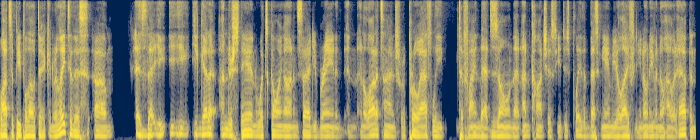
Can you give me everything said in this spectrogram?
lots of people out there can relate to this. Um, is that you you, you got to understand what's going on inside your brain, and, and and a lot of times for a pro athlete to find that zone, that unconscious, you just play the best game of your life, and you don't even know how it happened.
